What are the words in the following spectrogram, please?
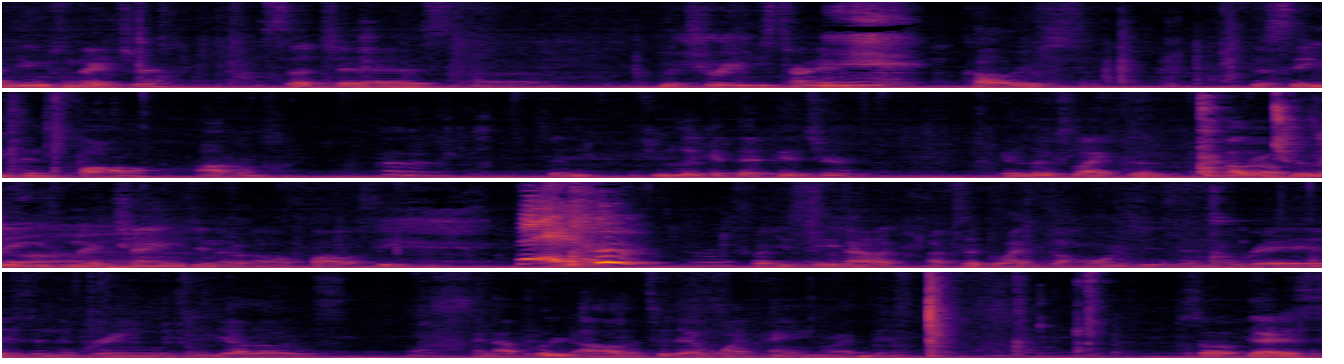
I use nature, such as um, the trees turning colors, the seasons, fall, autumn. So if you look at that picture, it looks like the color of the leaves when they change in the uh, fall season. So you see how I, took like the oranges and the reds and the greens, the yellows, and I put it all into that one painting right there. So if that is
